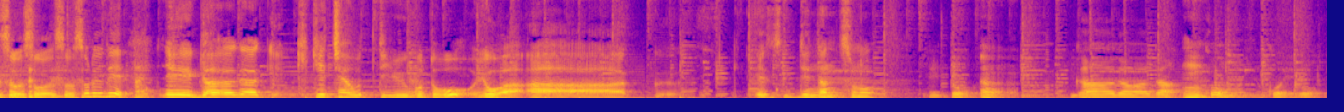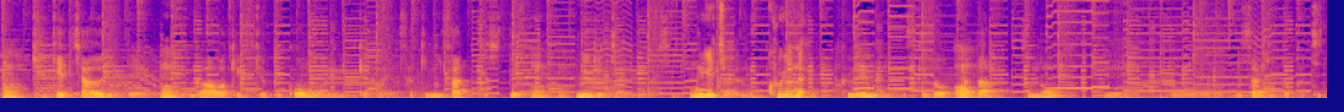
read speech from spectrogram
そうそうそうそれで、はい。えーガが聞けちゃうっていうことを、要はあーえでなんそのえっとうん。ガー側がうん。コウモリの声をうん。聞けちゃうので、うん。ガーは結局コウモリの気配を先に察知してうん逃げちゃうらしい。うん逃げちゃう。ようん。食えない。食えないんですけど、うん。ただその、えー、とウサギとか秩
